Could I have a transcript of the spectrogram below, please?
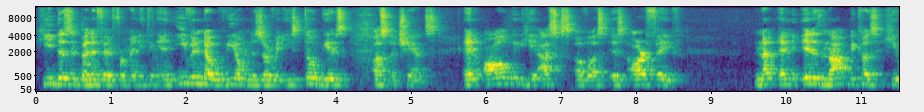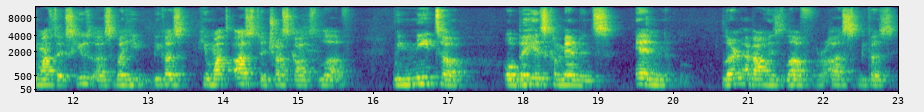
he doesn't benefit from anything and even though we don't deserve it, he still gives us a chance. And all he asks of us is our faith. Not, and it is not because he wants to excuse us, but he because he wants us to trust God's love. We need to obey his commandments and learn about his love for us because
